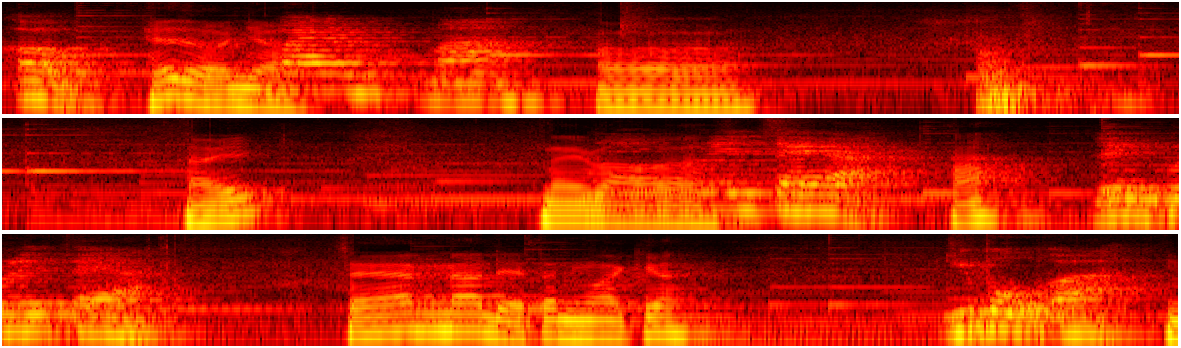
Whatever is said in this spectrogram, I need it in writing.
Không. Hết rồi nhỉ? Bay mà. Ờ Đấy. Này vào Lên- xe à? Hả? Lên cô lên xe à? Xe em để tận ngoài kia. Đi bộ à? Ừ.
